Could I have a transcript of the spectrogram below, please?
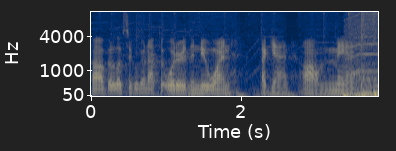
uh, but it looks like we're gonna have to order the new one again. Oh man.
